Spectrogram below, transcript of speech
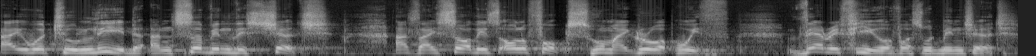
I were to lead and serve in this church, as I saw these old folks whom I grew up with, very few of us would be in church.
